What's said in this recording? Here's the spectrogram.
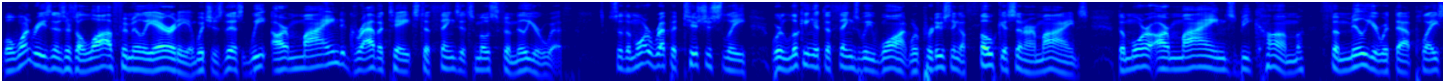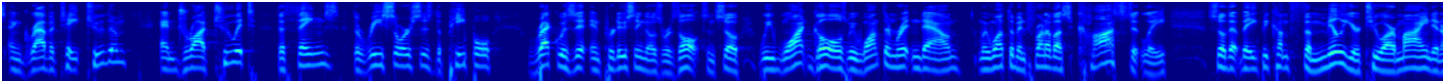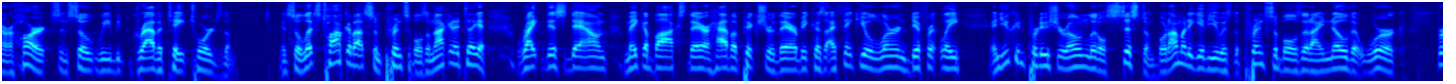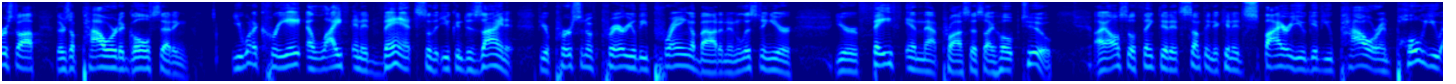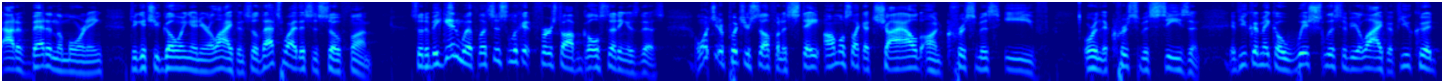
Well, one reason is there's a law of familiarity, which is this: we our mind gravitates to things it's most familiar with. So the more repetitiously we're looking at the things we want, we're producing a focus in our minds, the more our minds become familiar with that place and gravitate to them and draw to it the things, the resources, the people requisite in producing those results. And so we want goals, we want them written down, we want them in front of us constantly so that they become familiar to our mind and our hearts. And so we gravitate towards them. And so let's talk about some principles. I'm not going to tell you, write this down, make a box there, have a picture there, because I think you'll learn differently and you can produce your own little system. But what I'm going to give you is the principles that I know that work. First off, there's a power to goal setting. You want to create a life in advance so that you can design it. If you're a person of prayer, you'll be praying about it and enlisting your, your faith in that process, I hope too. I also think that it's something that can inspire you, give you power, and pull you out of bed in the morning to get you going in your life. And so that's why this is so fun. So, to begin with, let's just look at first off goal setting is this. I want you to put yourself in a state almost like a child on Christmas Eve or in the Christmas season. If you could make a wish list of your life, if you could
